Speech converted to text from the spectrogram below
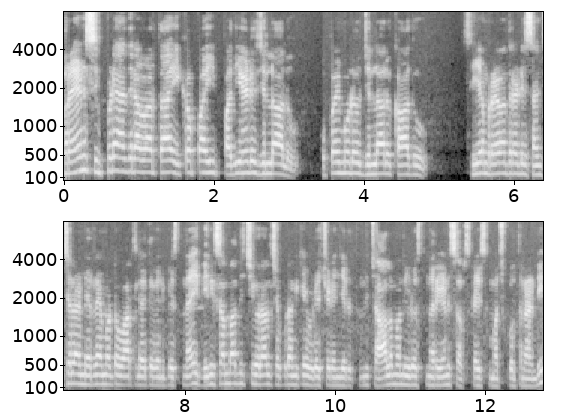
ఫ్రెండ్స్ ఇప్పుడే అందిన వార్త ఇకపై పదిహేడు జిల్లాలు ముప్పై మూడు జిల్లాలు కాదు. సీఎం రేవంత్ రెడ్డి సంచలన నిర్ణయం అంటూ వార్తలు అయితే వినిపిస్తున్నాయి. దీనికి సంబంధించి వివరాలు చెప్పడానికి వీడియో చేయడం జరుగుతుంది. చాలా మంది వీడియో వస్తున్నారు కానీ సబ్స్క్రైబ్ మర్చిపోతున్నారండి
